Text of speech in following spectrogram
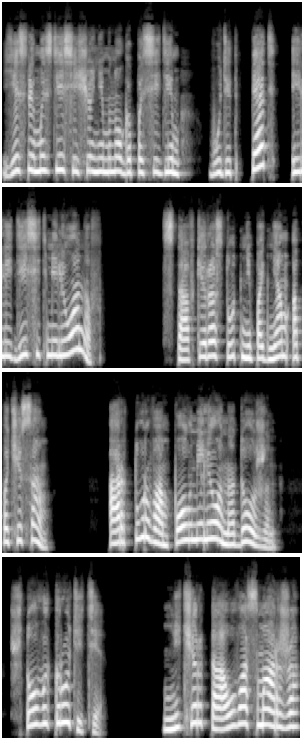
Если мы здесь еще немного посидим, будет пять или десять миллионов? Ставки растут не по дням, а по часам. Артур вам полмиллиона должен. Что вы крутите? Ни черта у вас маржа.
